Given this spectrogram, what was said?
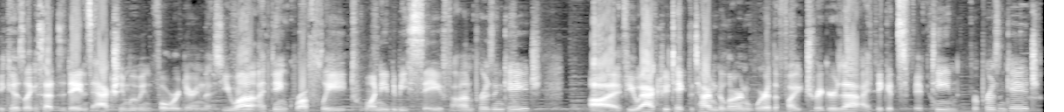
Because like I said, Zidane is actually moving forward during this. You want, I think, roughly 20 to be safe on Prison Cage. Uh, if you actually take the time to learn where the fight triggers at, I think it's 15 for Prison Cage.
